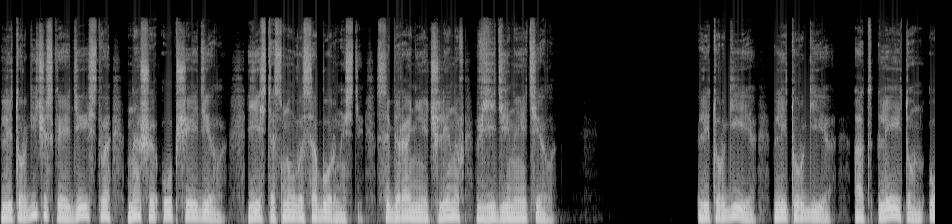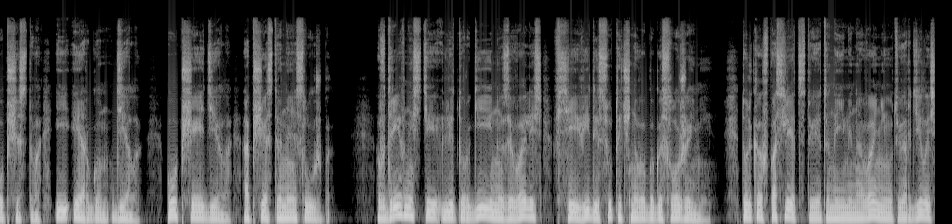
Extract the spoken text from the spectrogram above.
Литургическое действо – наше общее дело, есть основа соборности, собирание членов в единое тело. Литургия, литургия от лейтон – общество и эргон – дело, общее дело, общественная служба. В древности литургии назывались все виды суточного богослужения. Только впоследствии это наименование утвердилось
